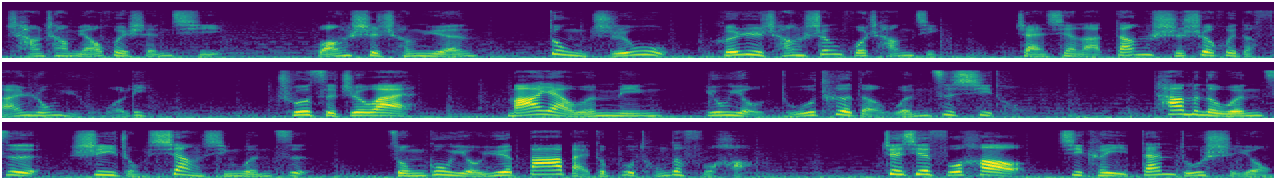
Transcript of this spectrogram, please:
常常描绘神奇、王室成员、动植物和日常生活场景，展现了当时社会的繁荣与活力。除此之外，玛雅文明拥有独特的文字系统，他们的文字是一种象形文字，总共有约八百个不同的符号。这些符号既可以单独使用，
